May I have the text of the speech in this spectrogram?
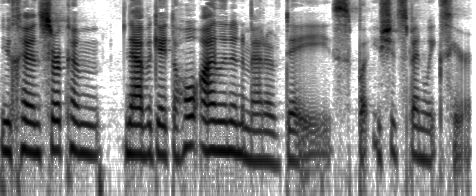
You can circumnavigate the whole island in a matter of days, but you should spend weeks here.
